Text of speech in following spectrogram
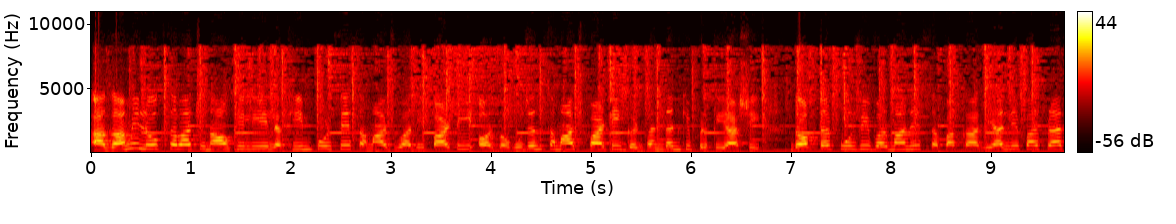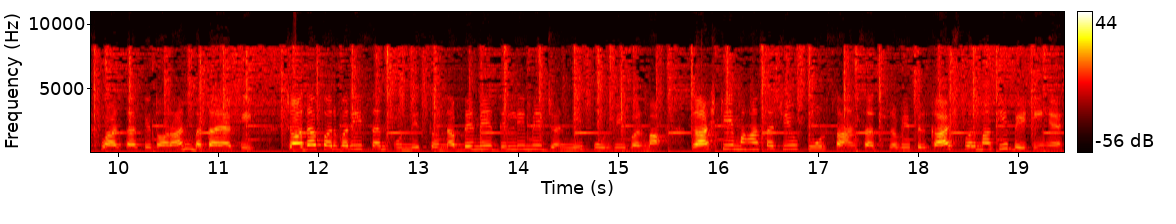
आगामी लोकसभा चुनाव के लिए लखीमपुर से समाजवादी पार्टी और बहुजन समाज पार्टी गठबंधन की प्रत्याशी डॉक्टर पूर्वी वर्मा ने सपा कार्यालय पर प्रेस वार्ता के दौरान बताया कि 14 फरवरी सन 1990 में दिल्ली में जन्मी पूर्वी वर्मा राष्ट्रीय महासचिव, पूर्व सांसद रवि प्रकाश वर्मा की बेटी हैं।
